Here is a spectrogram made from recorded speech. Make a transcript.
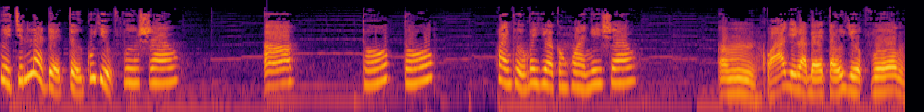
Người chính là đệ tử của Dược Vương sao? À, tốt, tốt. Hoàng thượng bây giờ còn hoài nghi sao? Ừm, quả gì là đệ tử Dược Vương.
